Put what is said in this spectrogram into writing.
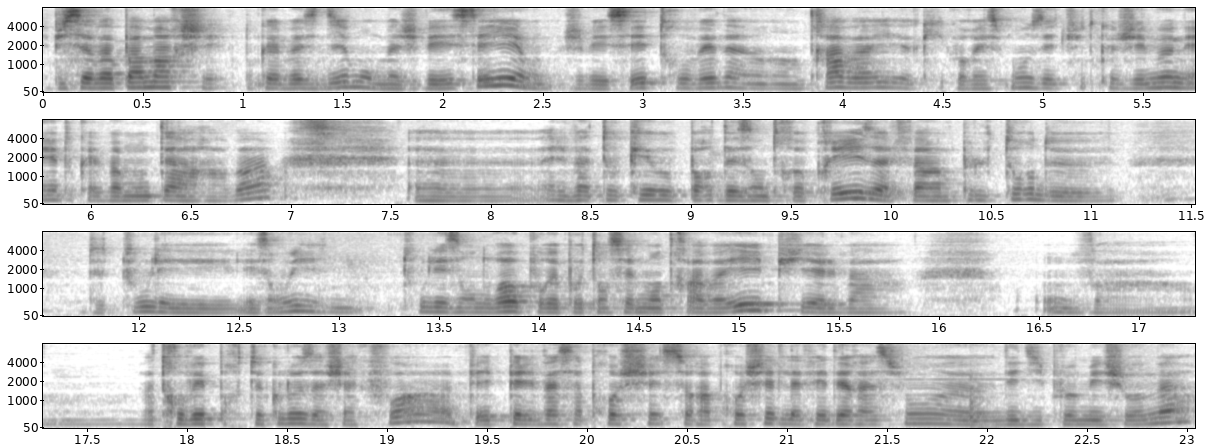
Et puis ça va pas marcher. Donc elle va se dire, bon, ben, je vais essayer. Je vais essayer de trouver un, travail qui correspond aux études que j'ai menées. Donc elle va monter à Rabat. Euh, elle va toquer aux portes des entreprises. Elle fait un peu le tour de, tous les, les, tous les endroits où pourrait potentiellement travailler. Et puis elle va, on va, va trouver porte close à chaque fois, puis, elle va s'approcher, se rapprocher de la fédération euh, des diplômés chômeurs.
